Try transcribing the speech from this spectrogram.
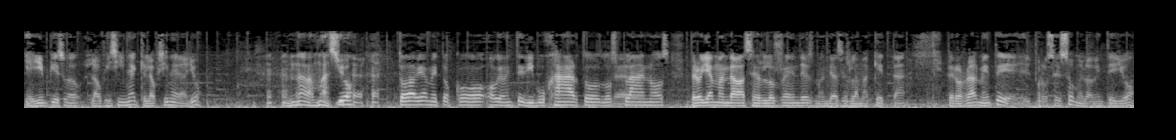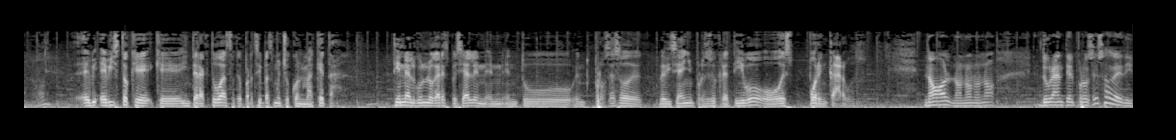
y ahí empiezo la oficina, que la oficina era yo. Nada más yo. Todavía me tocó, obviamente, dibujar todos los planos, pero ya mandaba a hacer los renders, mandé a hacer la maqueta, pero realmente el proceso me lo aventé yo, ¿no? He, visto que, que, interactúas o que participas mucho con maqueta. ¿Tiene algún lugar especial en, en, tu, en tu proceso de, de diseño, proceso creativo, o es por encargos? No, no, no, no, no. Durante el proceso de,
